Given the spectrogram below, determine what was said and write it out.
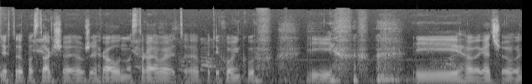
Те, кто постарше уже играл, настраивает э, потихоньку и, и говорят, что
